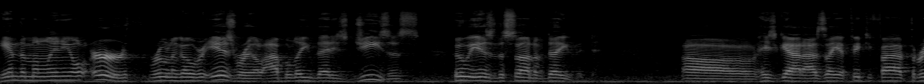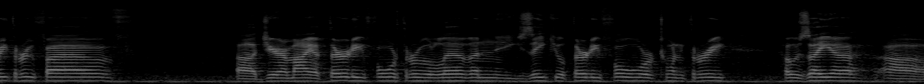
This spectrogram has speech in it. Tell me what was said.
in the millennial earth, ruling over Israel. I believe that is Jesus, who is the son of David. Uh, he's got Isaiah 55, 3 through 5, uh, Jeremiah 30, 4 through 11, Ezekiel 34, 23, Hosea, uh,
